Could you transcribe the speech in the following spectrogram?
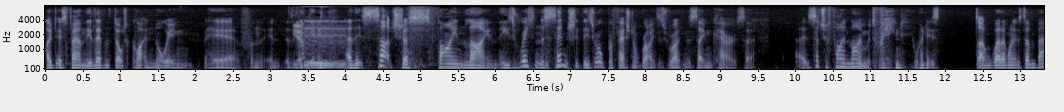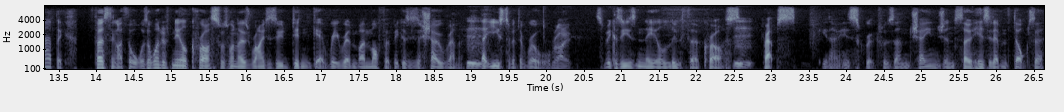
I just found the Eleventh Doctor quite annoying here from the, in, at the Yeah. beginning, mm. and it's such a fine line. He's written essentially. These are all professional writers writing the same character. Uh, it's such a fine line between when it's done well and when it's done badly. First thing I thought was, I wonder if Neil Cross was one of those writers who didn't get rewritten by Moffat because he's a showrunner. Mm. That used to be the rule. Right. So because he's Neil Luther Cross, mm. perhaps you know his script was unchanged, and so his Eleventh Doctor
